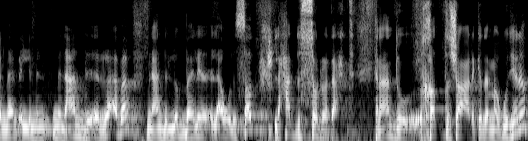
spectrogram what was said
اللي اللي من من عند الرقبة من عند اللبة الأول الصدر لحد السرة تحت. كان عنده خط شعر كده موجود هنا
